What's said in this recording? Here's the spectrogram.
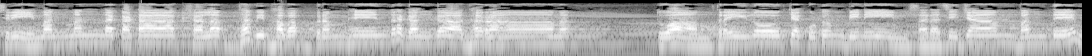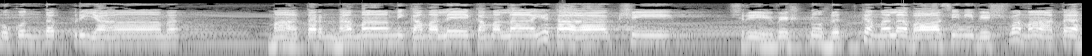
श्रीमन्मन्दकटाक्षलब्धविभवब्रह्मेन्द्रगङ्गाधराम् त्वाम् त्रैलोक्यकुटुम्बिनीम् सरसिजाम् वन्दे मुकुन्दप्रियाम् मातर्नमामि कमले कमलायताक्षी। श्रीविष्णुहृत्कमलवासिनि विश्वमातः।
